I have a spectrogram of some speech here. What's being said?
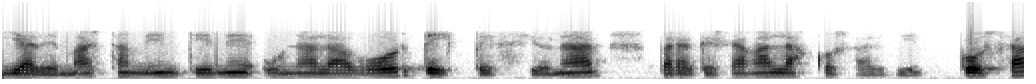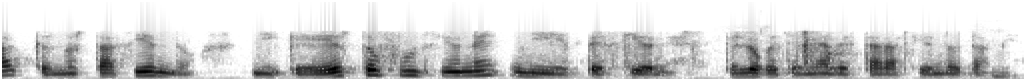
y además también tiene una labor de inspeccionar para que se hagan las cosas bien, cosa que no está haciendo ni que esto funcione ni inspecciones, que es lo que tenía que estar haciendo también.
